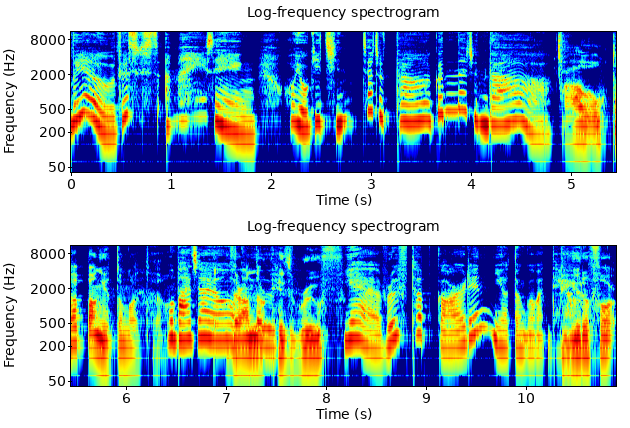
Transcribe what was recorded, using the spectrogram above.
Leo, this is amazing. 어, 여기 진짜 좋다. 끝내준다. 아, 옥탑방이었던 것 같아요. 어, 맞아요. They're on the, 그, his roof. yeah, rooftop garden이었던 것 같아요. Beautiful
